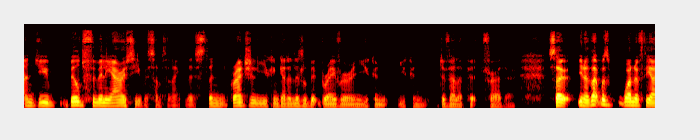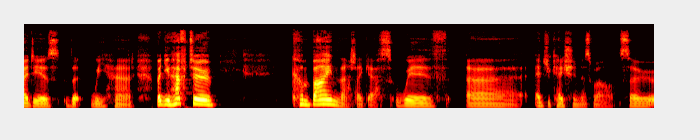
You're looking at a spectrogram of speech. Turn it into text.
and you build familiarity with something like this, then gradually you can get a little bit braver and you can you can develop it further. So you know that was one of the ideas that we had, but you have to combine that, I guess, with uh, education as well. So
